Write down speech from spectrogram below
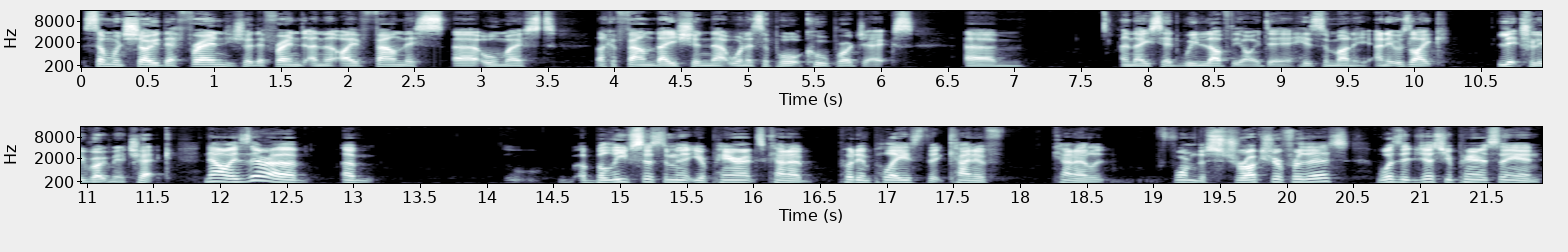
someone showed their friend, he showed their friend, and that I found this uh, almost like a foundation that want to support cool projects. Um, and they said, "We love the idea. Here's some money." And it was like literally wrote me a check. Now, is there a a, a belief system that your parents kind of put in place that kind of kind of formed the structure for this? Was it just your parents saying,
